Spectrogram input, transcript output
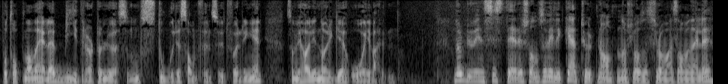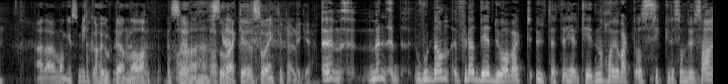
på toppen av det hele bidrar til å løse noen store samfunnsutfordringer som vi har i Norge og i verden. Når du insisterer sånn, så ville ikke jeg turt noe annet enn å slå, slå meg sammen heller. Nei, Det er jo mange som ikke har gjort det ennå, da. Så, okay. så, det er ikke, så enkelt er det ikke. Men hvordan, for Det du har vært ute etter hele tiden, har jo vært å sikre som du sa,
